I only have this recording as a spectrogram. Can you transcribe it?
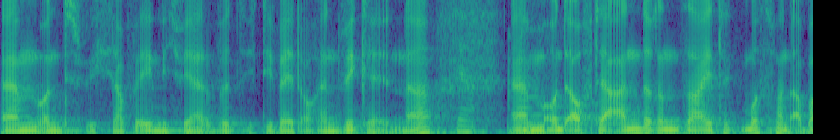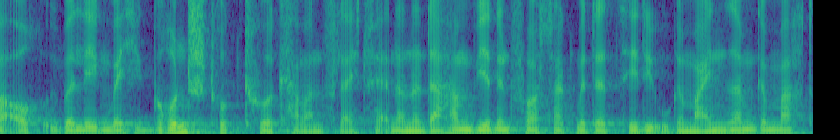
Ähm, und ich glaube, ähnlich wird sich die Welt auch entwickeln. Ne? Ja. Ähm, und auf der anderen Seite muss man aber auch überlegen, welche Grundstruktur kann man vielleicht verändern. Und da haben wir den Vorschlag mit der CDU gemeinsam gemacht,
